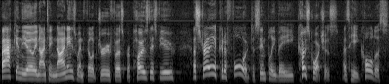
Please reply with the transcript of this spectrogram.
Back in the early 1990s, when Philip Drew first proposed this view, Australia could afford to simply be coast watchers, as he called us.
